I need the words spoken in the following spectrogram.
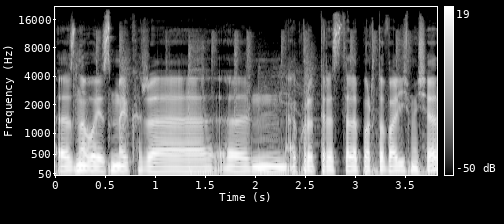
e, znowu jest myk, że e, akurat teraz teleportowaliśmy się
